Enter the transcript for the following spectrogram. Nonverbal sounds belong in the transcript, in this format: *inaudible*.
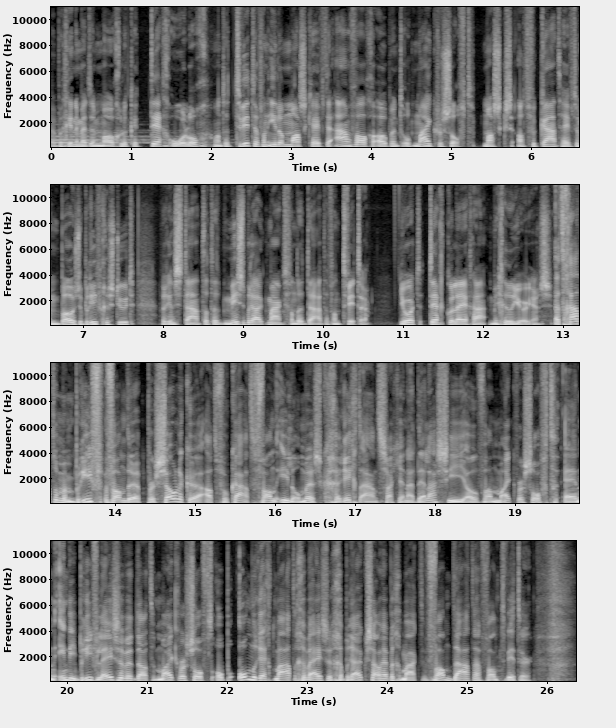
We beginnen met een mogelijke tech-oorlog, want het Twitter van Elon Musk heeft de aanval geopend op Microsoft. Musks advocaat heeft een boze brief gestuurd waarin staat dat het misbruik maakt van de data van Twitter. Jort, tech-collega Michiel Jurjens. Het gaat om een brief van de persoonlijke advocaat van Elon Musk, gericht aan Satya Nadella, CEO van Microsoft. En in die brief lezen we dat Microsoft op onrechtmatige wijze gebruik zou hebben gemaakt van data van Twitter.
